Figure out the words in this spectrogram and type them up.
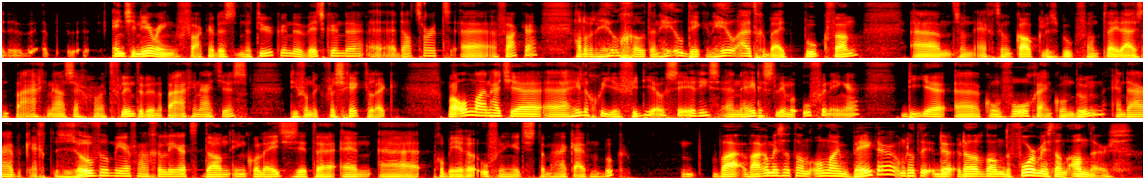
engineering vakken. Dus natuurkunde, wiskunde, eh, dat soort vakken. Hadden we een heel groot en heel dik en heel uitgebreid boek van. Ehm, zo'n echt zo'n calculusboek van 2000 pagina's, zeg maar met flinterdunne paginaatjes. Die vond ik verschrikkelijk. Maar online had je eh, hele goede videoseries en hele slimme oefeningen die je eh, kon volgen en kon doen. En daar heb ik echt zoveel meer van geleerd dan in college zitten en eh, proberen oefeningetjes te maken uit mijn boek. Waar- waarom is dat dan online beter? Omdat de, de, dat dan de vorm is dan anders.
